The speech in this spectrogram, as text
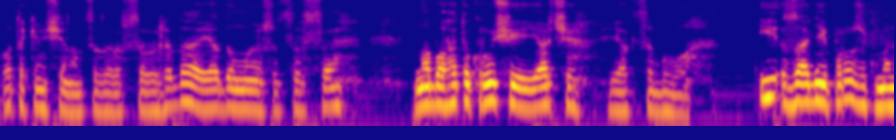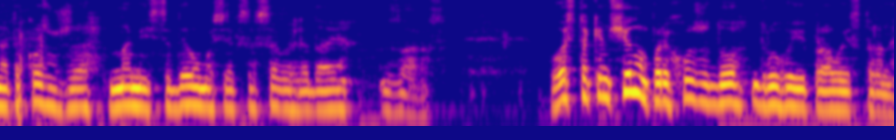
От таким чином це зараз все виглядає. Я думаю, що це все набагато круче і ярче, як це було. І задній порожок у мене також вже на місці. Дивимося, як це все виглядає зараз. Ось таким чином переходжу до другої правої сторони.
